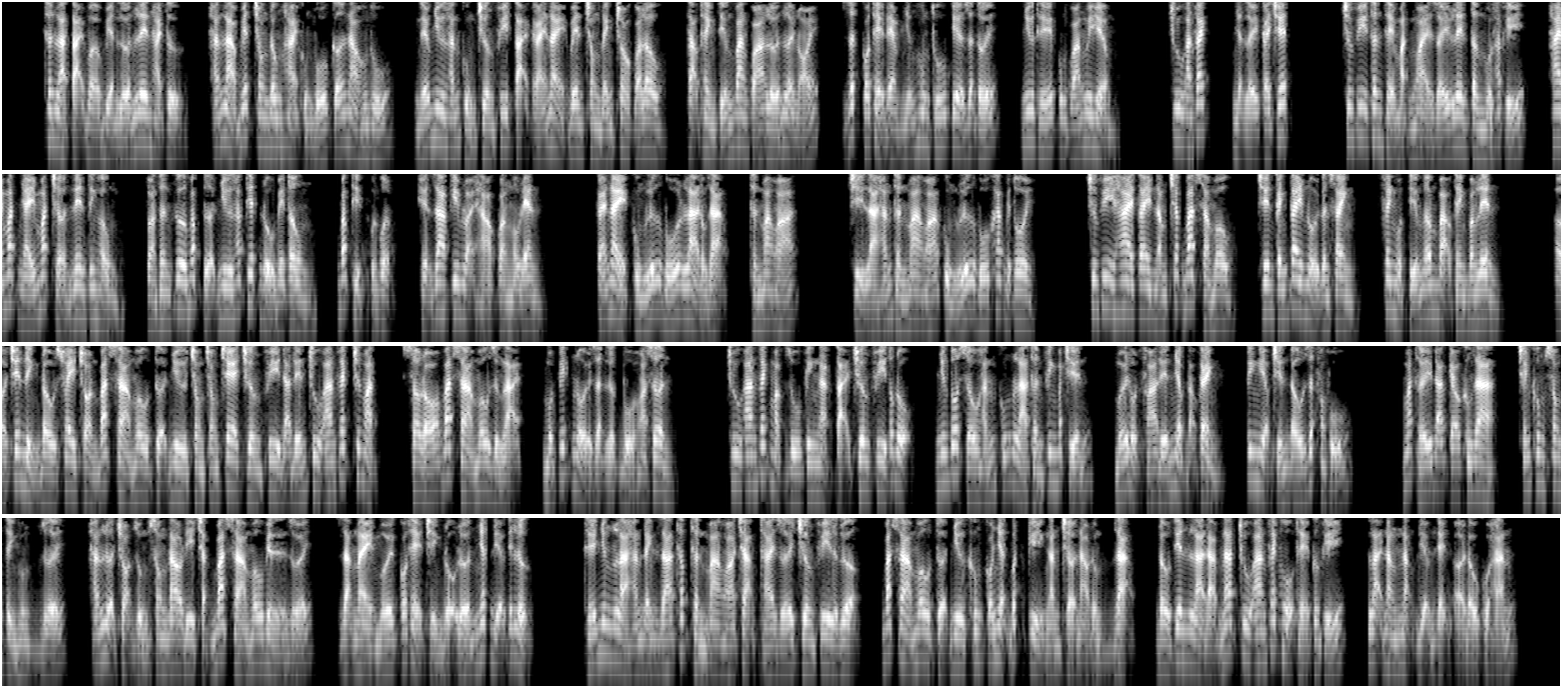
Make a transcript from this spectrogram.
Thân là tại bờ biển lớn lên hải tử, hắn là biết trong đông hải khủng bố cỡ nào hung thú, nếu như hắn cùng trương phi tại cái này bên trong đánh cho quá lâu, tạo thành tiếng vang quá lớn lời nói, rất có thể đem những hung thú kia dẫn tới, như thế cũng quá nguy hiểm. Chu an phách, nhận lấy cái chết trương phi thân thể mặt ngoài giấy lên tầng một hắc khí, hai mắt nháy mắt trở nên tinh hồng, toàn thân cơ bắp tựa như hắc thiết đổ bê tông, bắp thịt cuộn cuộn, hiện ra kim loại hào quang màu đen. Cái này cùng lữ bố là đồng dạng, thần ma hóa. Chỉ là hắn thần ma hóa cùng lữ bố khác biệt thôi. Trương phi hai tay nắm chắc bát xà mâu, trên cánh tay nổi gân xanh, phanh một tiếng âm bạo thanh vang lên. Ở trên đỉnh đầu xoay tròn bát xà mâu tựa như trong chóng tre trương phi đã đến chu an phách trước mặt, sau đó bát xà mâu dừng lại, một kích nổi giận lực bổ hóa sơn chu an phách mặc dù kinh ngạc tại trương phi tốc độ, nhưng tốt xấu hắn cũng là thần kinh bắt chiến, mới đột phá đến nhập đạo cảnh, kinh nghiệm chiến đấu rất phong phú. Mắt thấy đã kéo không ra, tránh không xong tình huống dưới, hắn lựa chọn dùng song đao đi chặt bát xà mâu viên dưới, dạng này mới có thể trình độ lớn nhất địa tiết lực. Thế nhưng là hắn đánh giá thấp thần ma hóa trạng thái dưới trương phi lực lượng, bát xà mâu tựa như không có nhận bất kỳ ngăn trở nào đồng dạng, đầu tiên là đạp nát chu an phách hộ thể cơ khí, lại nặng nặng điểm đệm ở đầu của hắn.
